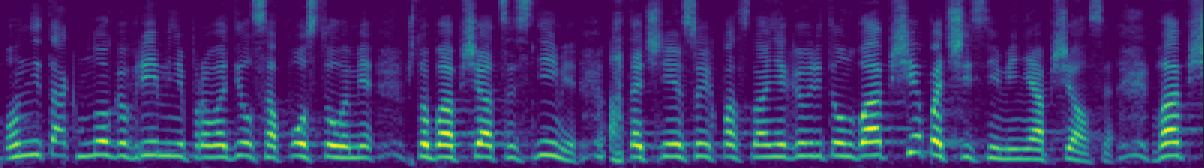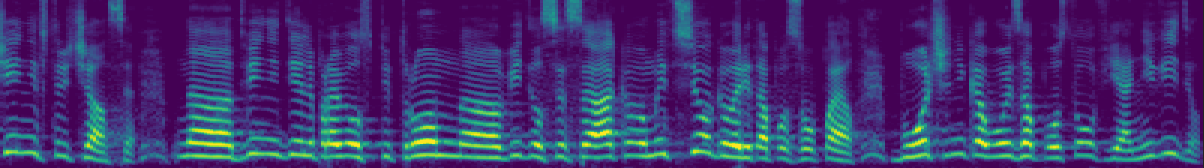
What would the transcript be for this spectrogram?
Он не так много времени проводил с апостолами, чтобы общаться с ними. А точнее в своих посланиях говорит, он вообще почти с ними не общался. Вообще не встречался. Две недели провел с Петром, виделся с Иаковом, и все, говорит апостол Павел. Больше никого из апостолов я не видел.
